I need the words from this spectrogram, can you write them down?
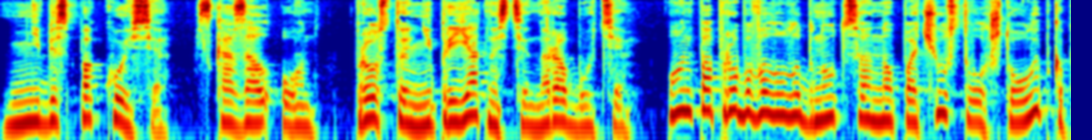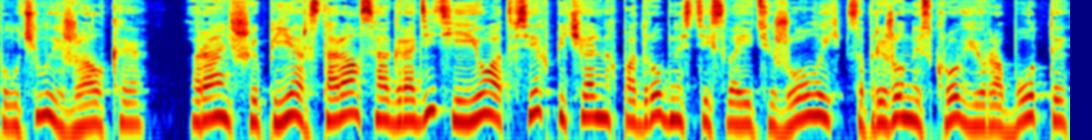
«Не беспокойся», — сказал он, — «просто неприятности на работе». Он попробовал улыбнуться, но почувствовал, что улыбка получилась жалкая. Раньше Пьер старался оградить ее от всех печальных подробностей своей тяжелой, сопряженной с кровью работы,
